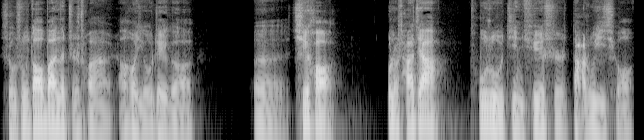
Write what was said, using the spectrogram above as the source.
手术刀般的直传，然后由这个呃七号布鲁查加突入禁区是打入一球。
